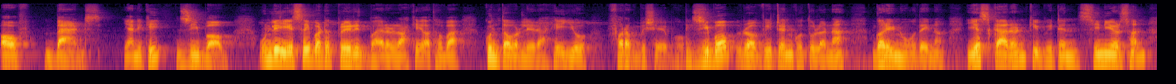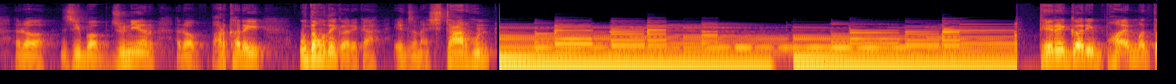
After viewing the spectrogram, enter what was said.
अफ ब्यान्ड्स यानि कि जिबब। उनले यसैबाट प्रेरित भएर राखे अथवा कुन तवरले राखे यो फरक विषय भयो जिबब र भिटेनको तुलना गरिनु हुँदैन। यसकारण कि भिटेन सिनियर छन् र जिबब जुनियर र भर्खरै उदाउँदै गरेका एकजना स्टार हुन्। धेरै गरिब भए म त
